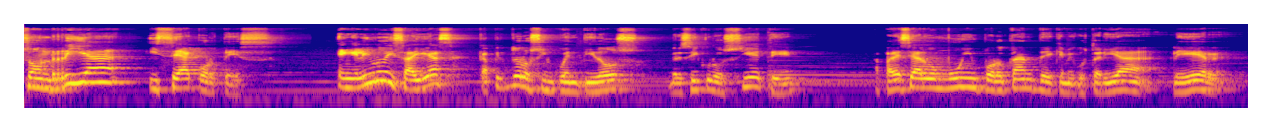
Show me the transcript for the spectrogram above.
sonría y sea cortés. En el libro de Isaías, capítulo 52, versículo 7, aparece algo muy importante que me gustaría leer.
